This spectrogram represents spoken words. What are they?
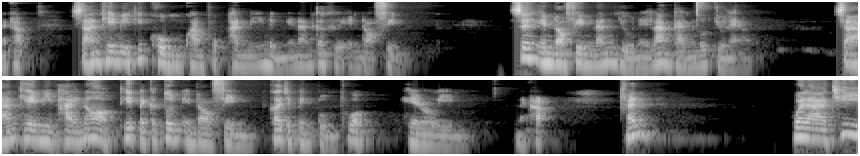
นะครับ สารเคมีที่คุมความผูกพันนี้หนึ่งในนั้นก็คือเอนโดรฟิน ซึ่งเอนโดรฟินนั้นอยู่ในร่างกายมนุษย์อยู่แล้ว สารเคมีภายนอกที่ไปกระตุ้นเอนโดรฟินก็จะเป็นกลุ่มพวกเฮโรอีนนะครับฉะนั้นเวลาที่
